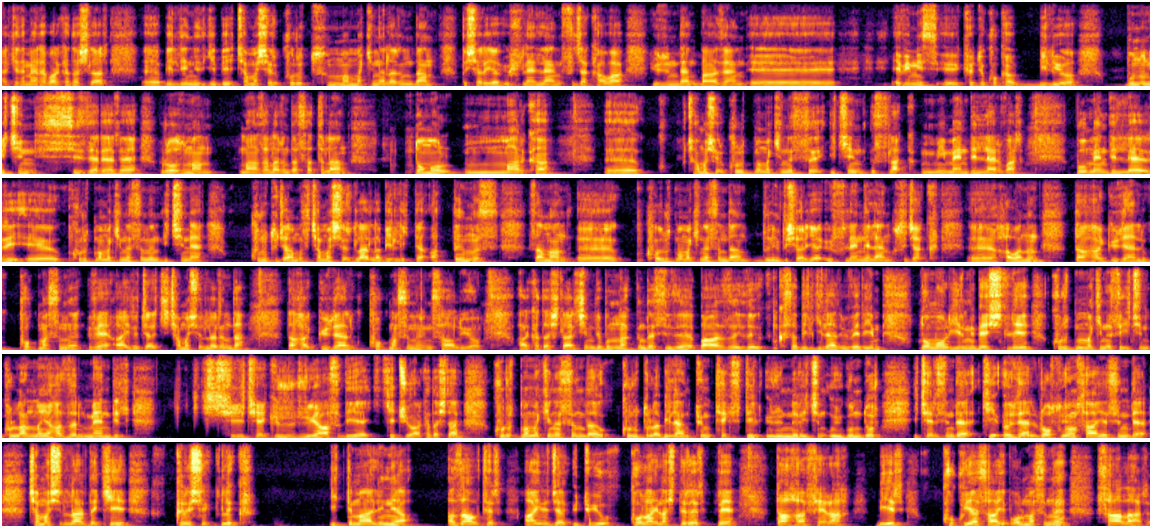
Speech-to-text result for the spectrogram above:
Herkese merhaba arkadaşlar. Ee, bildiğiniz gibi çamaşır kurutma makinelerinden dışarıya üflenen sıcak hava yüzünden bazen ee, evimiz ee, kötü kokabiliyor. Bunun için sizlere Rozman mağazalarında satılan Domol marka ee, çamaşır kurutma makinesi için ıslak mendiller var. Bu mendilleri e, kurutma makinesinin içine kurutacağımız çamaşırlarla birlikte attığımız zaman e, kurutma makinesinden dı- dışarıya üflenilen sıcak e, havanın daha güzel kokmasını ve ayrıca çamaşırların da daha güzel kokmasını sağlıyor arkadaşlar. Şimdi bunun hakkında size bazı kısa bilgiler vereyim. Domol 25'li kurutma makinesi için kullanmaya hazır mendil. Çiçek rüyası diye geçiyor arkadaşlar. Kurutma makinesinde kurutulabilen tüm tekstil ürünleri için uygundur. İçerisindeki özel losyon sayesinde çamaşırlardaki kırışıklık ihtimalini azaltır. Ayrıca ütüyü kolaylaştırır ve daha ferah bir kokuya sahip olmasını sağlar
